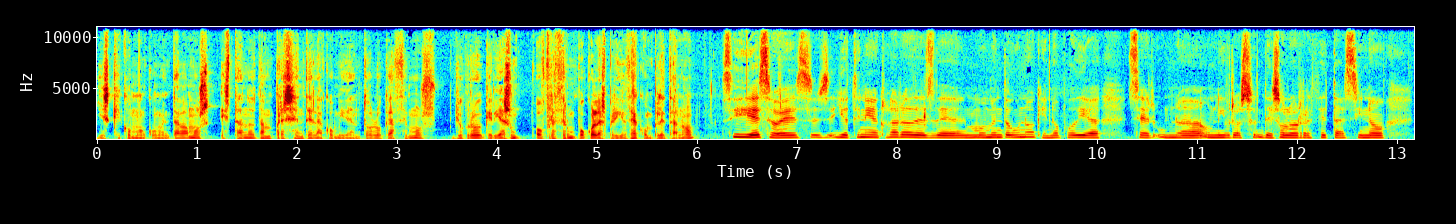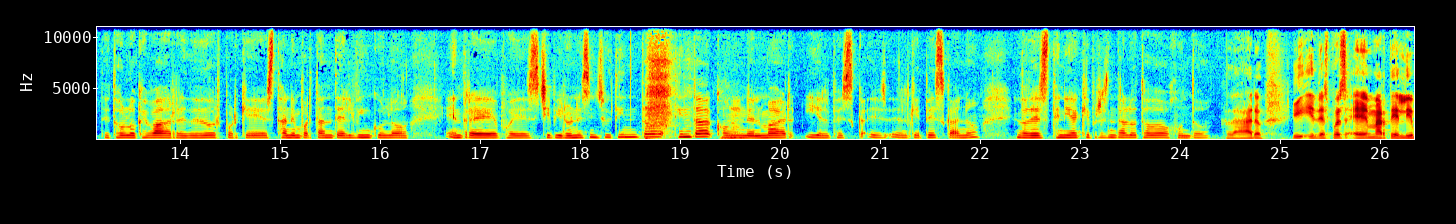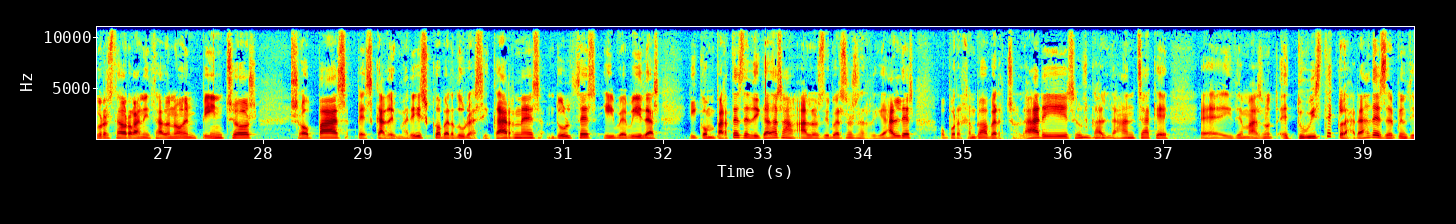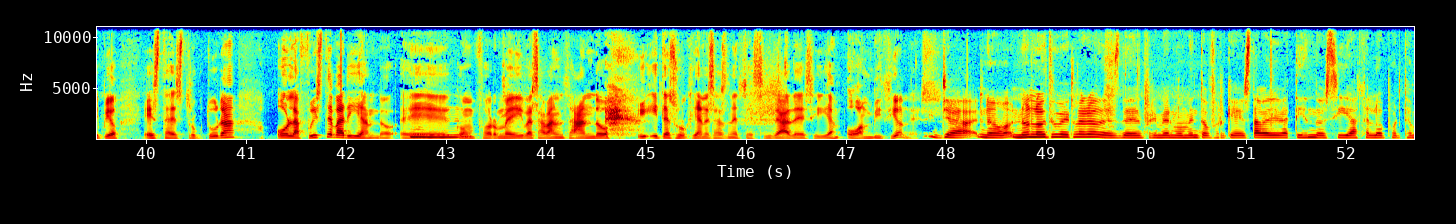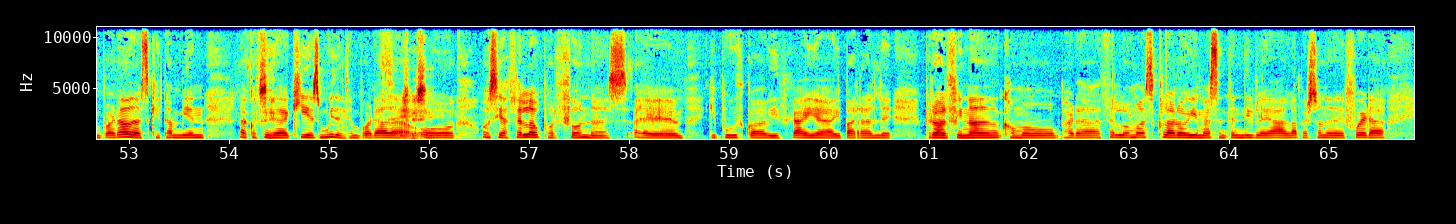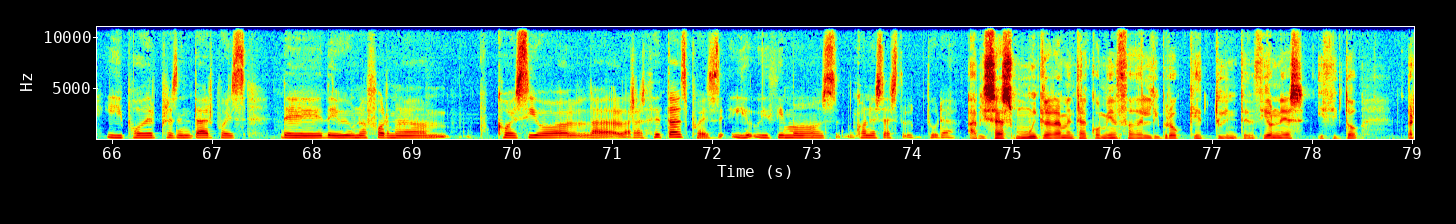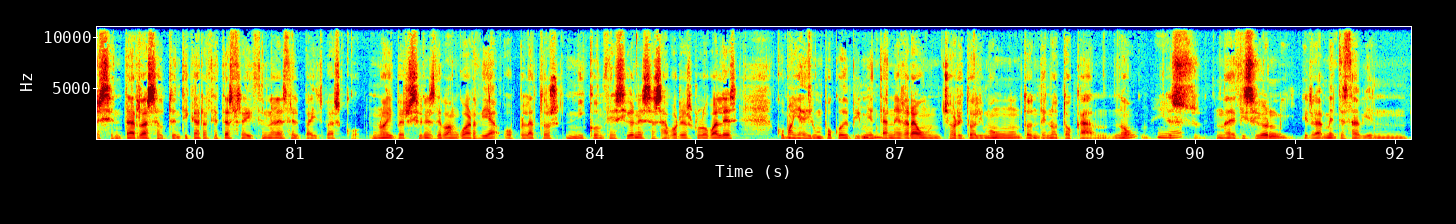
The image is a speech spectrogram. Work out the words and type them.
Y es que, como comentábamos, estando tan presente la comida en todo lo que hacemos, yo creo que querías ofrecer un poco la experiencia completa, ¿no? Sí, eso es. Yo tenía claro desde el momento uno que no podía ser una- un libro de solo recetas, sino de todo lo que va alrededor, porque es tan importante el vínculo entre pues chipirones en su tinta, tinta con el mar y el, pesca, es- el que pesca, ¿no? Entonces tenía que presentarlo todo junto. Claro. Y, y después, eh, el libro está organizado, ¿no? En pinchos, sopas, pescado y marisco, verduras y carnes, dulces y bebidas, y con partes dedicadas a, los diversos rialdes, o por ejemplo a Bercholaris, Euskal Dancha, que, eh, y demás. ¿no? Eh, ¿Tuviste clara desde el principio esta estructura o la fuiste variando eh, mm. conforme ibas avanzando y, te surgían esas necesidades y, o ambiciones? Ya, no, no lo tuve claro desde el primer momento porque estaba debatiendo si hacerlo por temporadas, que también la cocina de aquí es muy de temporada, O, o, si hacerlo por zonas, eh, Guipúzcoa, Vizcaya y Parralde, pero al final como para hacerlo más claro y más entendible a la persona de fuera y poder presentar pues de, una forma cohesivo las recetas, pues hicimos con esa estructura. Avisas muy claramente al comienzo del libro que tu intención es, y cito, presentar las auténticas recetas tradicionales del País Vasco. No hay versiones de vanguardia o platos ni concesiones a sabores globales como añadir un poco de pimienta negra o un chorrito de limón donde no toca, ¿no? Es una decisión y realmente está bien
